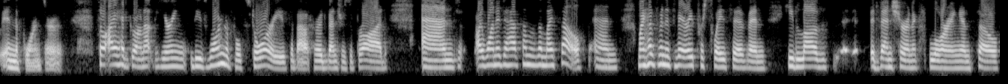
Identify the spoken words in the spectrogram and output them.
in the foreign service. So I had grown up hearing these wonderful stories about her adventures abroad and I wanted to have some of them myself. And my husband is very persuasive and he loves adventure and exploring and so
